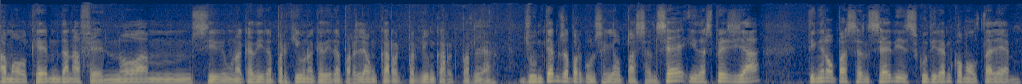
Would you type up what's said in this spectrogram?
amb el que hem d'anar fent, no amb si una cadira per aquí, una cadira per allà, un càrrec per aquí, un càrrec per allà. Juntem-nos per aconseguir el pas sencer i després ja, tinguent el pas sencer, discutirem com el tallem.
